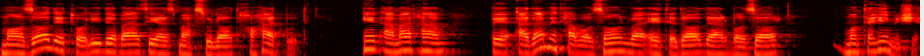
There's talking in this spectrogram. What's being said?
مازاد تولید بعضی از محصولات خواهد بود. این عمل هم به عدم توازن و اعتدال در بازار منتهی میشه.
